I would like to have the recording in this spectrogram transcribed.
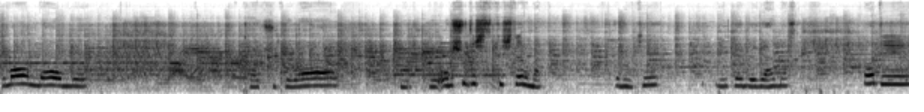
Simon ne mu? Kaç şükür var. Onu şurada sıkıştırırım ben. Tabii ki ilk önce gelmez. Hadi.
